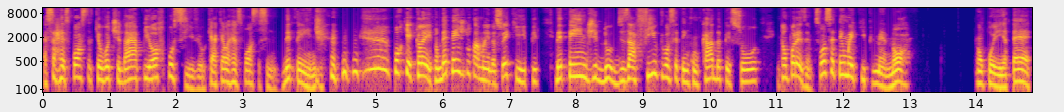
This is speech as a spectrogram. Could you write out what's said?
Essa resposta que eu vou te dar é a pior possível, que é aquela resposta assim, depende. Porque, Cleiton, depende do tamanho da sua equipe, depende do desafio que você tem com cada pessoa. Então, por exemplo, se você tem uma equipe menor, vamos pôr até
